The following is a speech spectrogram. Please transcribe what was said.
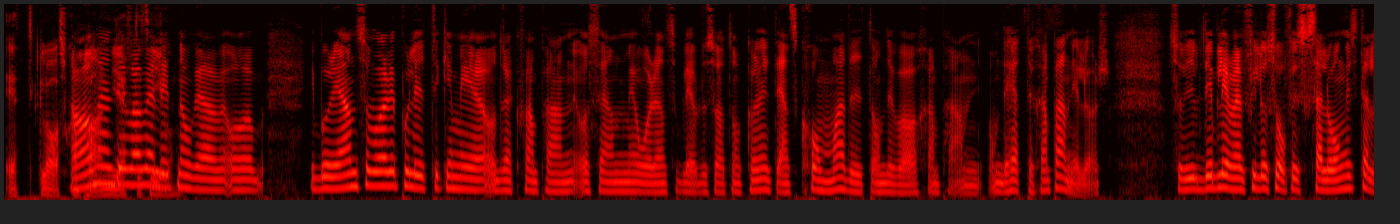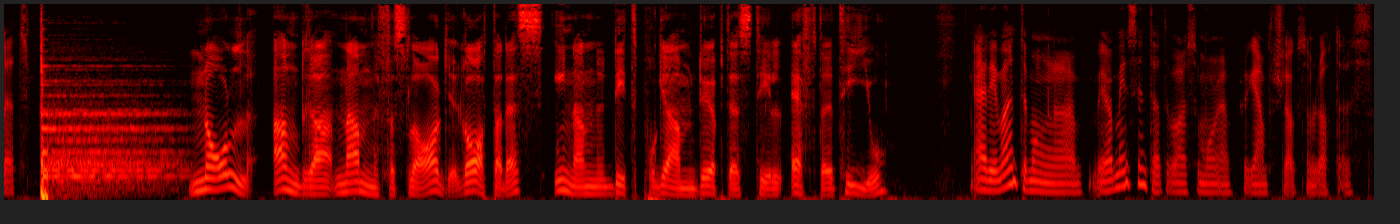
ett glas champagne Ja men det var väldigt noga. Och I början så var det politiker med och drack champagne och sen med åren så blev det så att de kunde inte ens komma dit om det var champagne, om det hette champagnelunch. Så vi, det blev en filosofisk salong istället. Noll andra namnförslag ratades innan ditt program döptes till Efter tio. Nej, det var inte många. Jag minns inte att det var så många programförslag som ratades.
